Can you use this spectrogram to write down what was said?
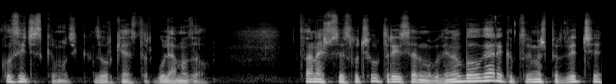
класическа музика, за оркестър, голяма зала. Това нещо се е случило 37 година в България, като имаш предвид, че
